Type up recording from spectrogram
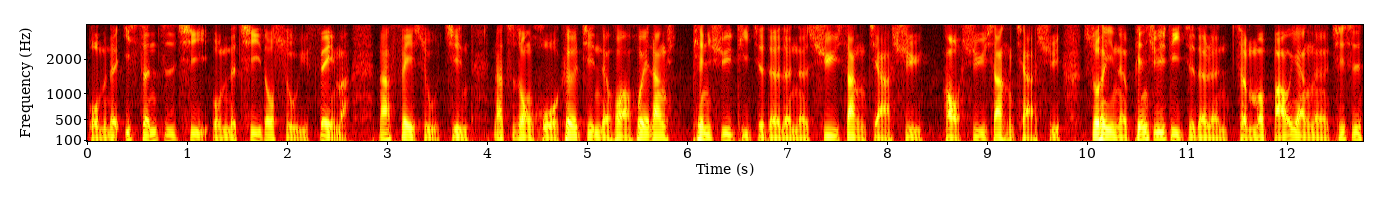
我们的一身之气，我们的气都属于肺嘛，那肺属金，那这种火克金的话，会让偏虚体质的人呢虚上加虚。好，虚上加虚，所以呢，偏虚体质的人怎么保养呢？其实，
